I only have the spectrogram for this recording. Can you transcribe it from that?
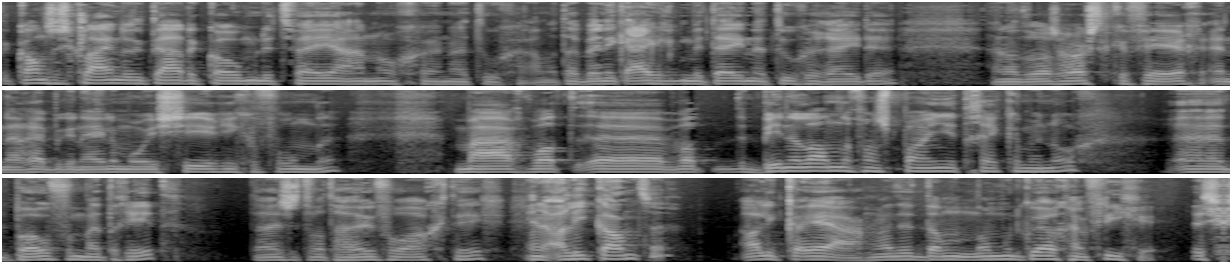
de kans is klein dat ik daar de komende twee jaar nog eh, naartoe ga. Want daar ben ik eigenlijk meteen naartoe gereden. En dat was hartstikke ver. En daar heb ik een hele mooie serie gevonden. Maar wat, wat de binnenlanden van Spanje trekken me nog. Boven Madrid, daar is het wat heuvelachtig. En Alicante? Alica ja, maar dan, dan moet ik wel gaan vliegen. Dus-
